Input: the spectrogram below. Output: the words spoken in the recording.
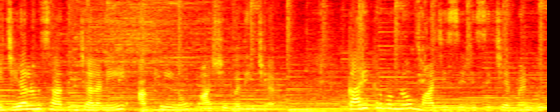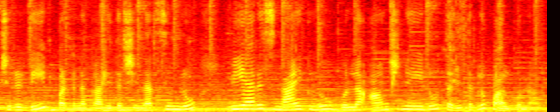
విజయాలను సాధించాలని అఖిల్ను ఆశీర్వదించారు. కార్యక్రమంలో మాజీ సిడిసి చైర్మన్ బుచ్చిరెడ్డి పట్టణ కార్యదర్శి నర్సింహులు బీఆర్ఎస్ నాయకులు బుల్ల ఆంజనేయులు తదితరులు పాల్గొన్నారు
